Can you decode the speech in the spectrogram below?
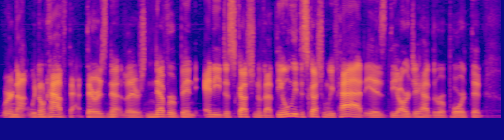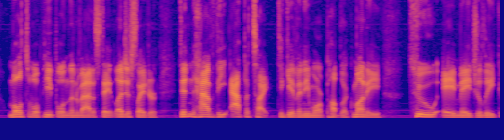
we're not we don't have that. There is ne- there's never been any discussion of that. The only discussion we've had is the rj had the report that multiple people in the nevada state legislature didn't have the appetite to give any more public money to a major league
